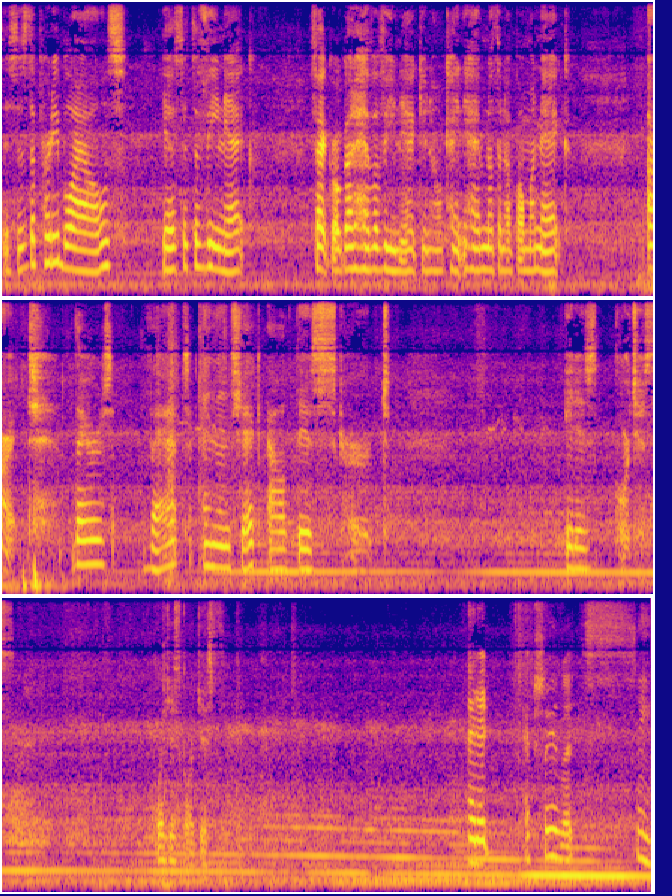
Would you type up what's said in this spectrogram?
This is the pretty blouse. Yes, it's a v-neck. Fat girl gotta have a v-neck, you know. Can't have nothing up on my neck. Alright. There's that. And then check out this skirt. It is gorgeous. Gorgeous, gorgeous. And it actually, let's see.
